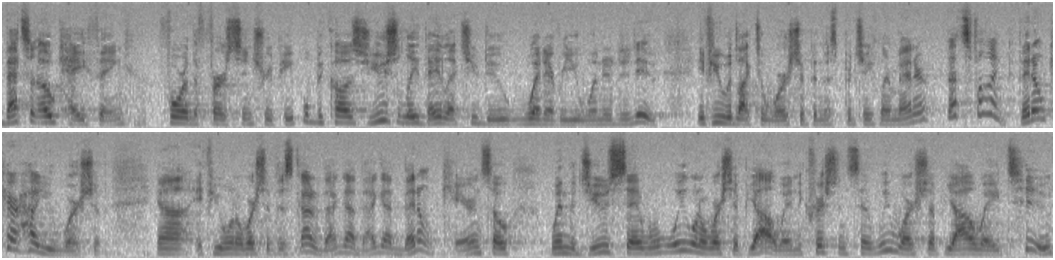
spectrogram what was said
that's an okay thing for the first century people because usually they let you do whatever you wanted to do. If you would like to worship in this particular manner, that's fine. They don't care how you worship. Uh, if you want to worship this God or that God, that God, they don't care. And so when the Jews said, well, we want to worship Yahweh, and the Christians said, we worship Yahweh too,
